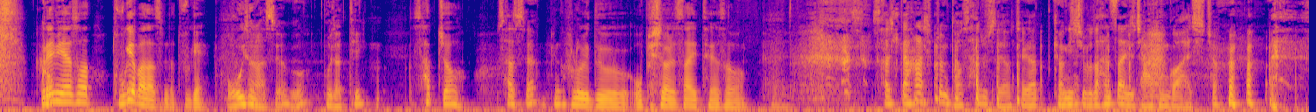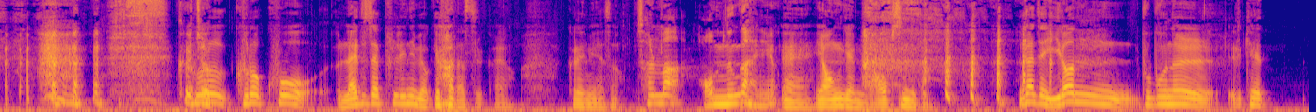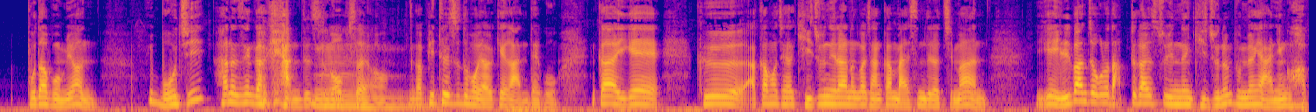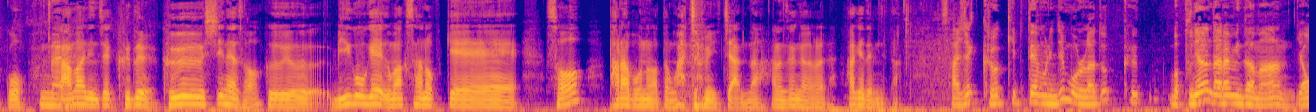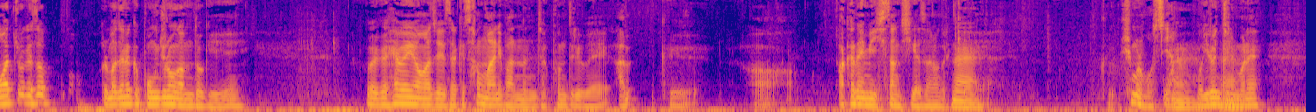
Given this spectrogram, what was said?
그래미에서 두 개 받았습니다. 두 개. 어디서 났어요, 그거? 모자티? 샀죠. 샀어요? 핑크 플로이드 official 사이트에서 사실 때 하나씩 좀 더 사주세요. 제가 경진 씨보다 한 사이즈 작은 거 아시죠? 그렇죠. 그, 그렇고 레드 제플린이 몇 개 받았을까요? 그래미에서. 설마 없는 거 아니에요? 네, 0개입니다. 없습니다. 그러니까 이제 이런 부분을 이렇게 보다 보면 뭐지? 하는 생각이 안 들 수가 음. 없어요. 그러니까 비틀즈도 뭐 10개가 안 되고. 그러니까 이게 그 아까 뭐 제가 기준이라는 걸 잠깐 말씀드렸지만 이게 일반적으로 납득할 수 있는 기준은 분명히 아닌 것 같고 네. 다만 이제 그들 그 scene에서 그 미국의 음악 산업계에서 바라보는 어떤 관점이 있지 않나 하는 생각을 하게 됩니다. 사실 그렇기 때문인지 몰라도 그 뭐 분야는 다릅니다만 영화 쪽에서 얼마 전에 그 봉준호 감독이 왜 그 해외 영화제에서 이렇게 상 많이 받는 작품들이 왜그 어, 아카데미 시상식에서는 그렇게 네. 그 힘을 못 쓰냐 네. 뭐 이런 네. 질문에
